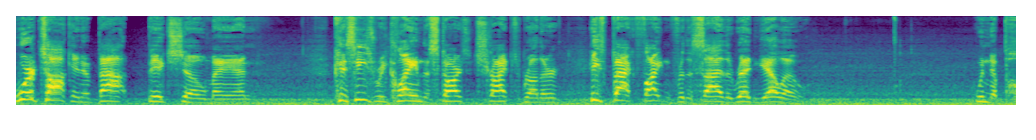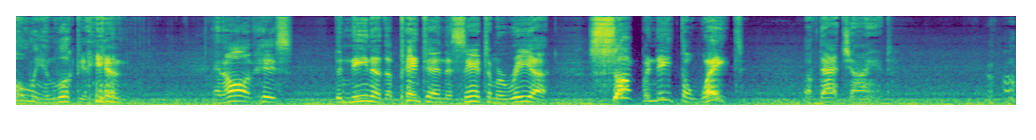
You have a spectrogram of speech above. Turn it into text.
We're talking about Big Show, man. Because he's reclaimed the Stars and Stripes, brother. He's back fighting for the side of the red and yellow. When Napoleon looked at him and all of his, the Nina, the Pinta, and the Santa Maria sunk beneath the weight of that giant.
